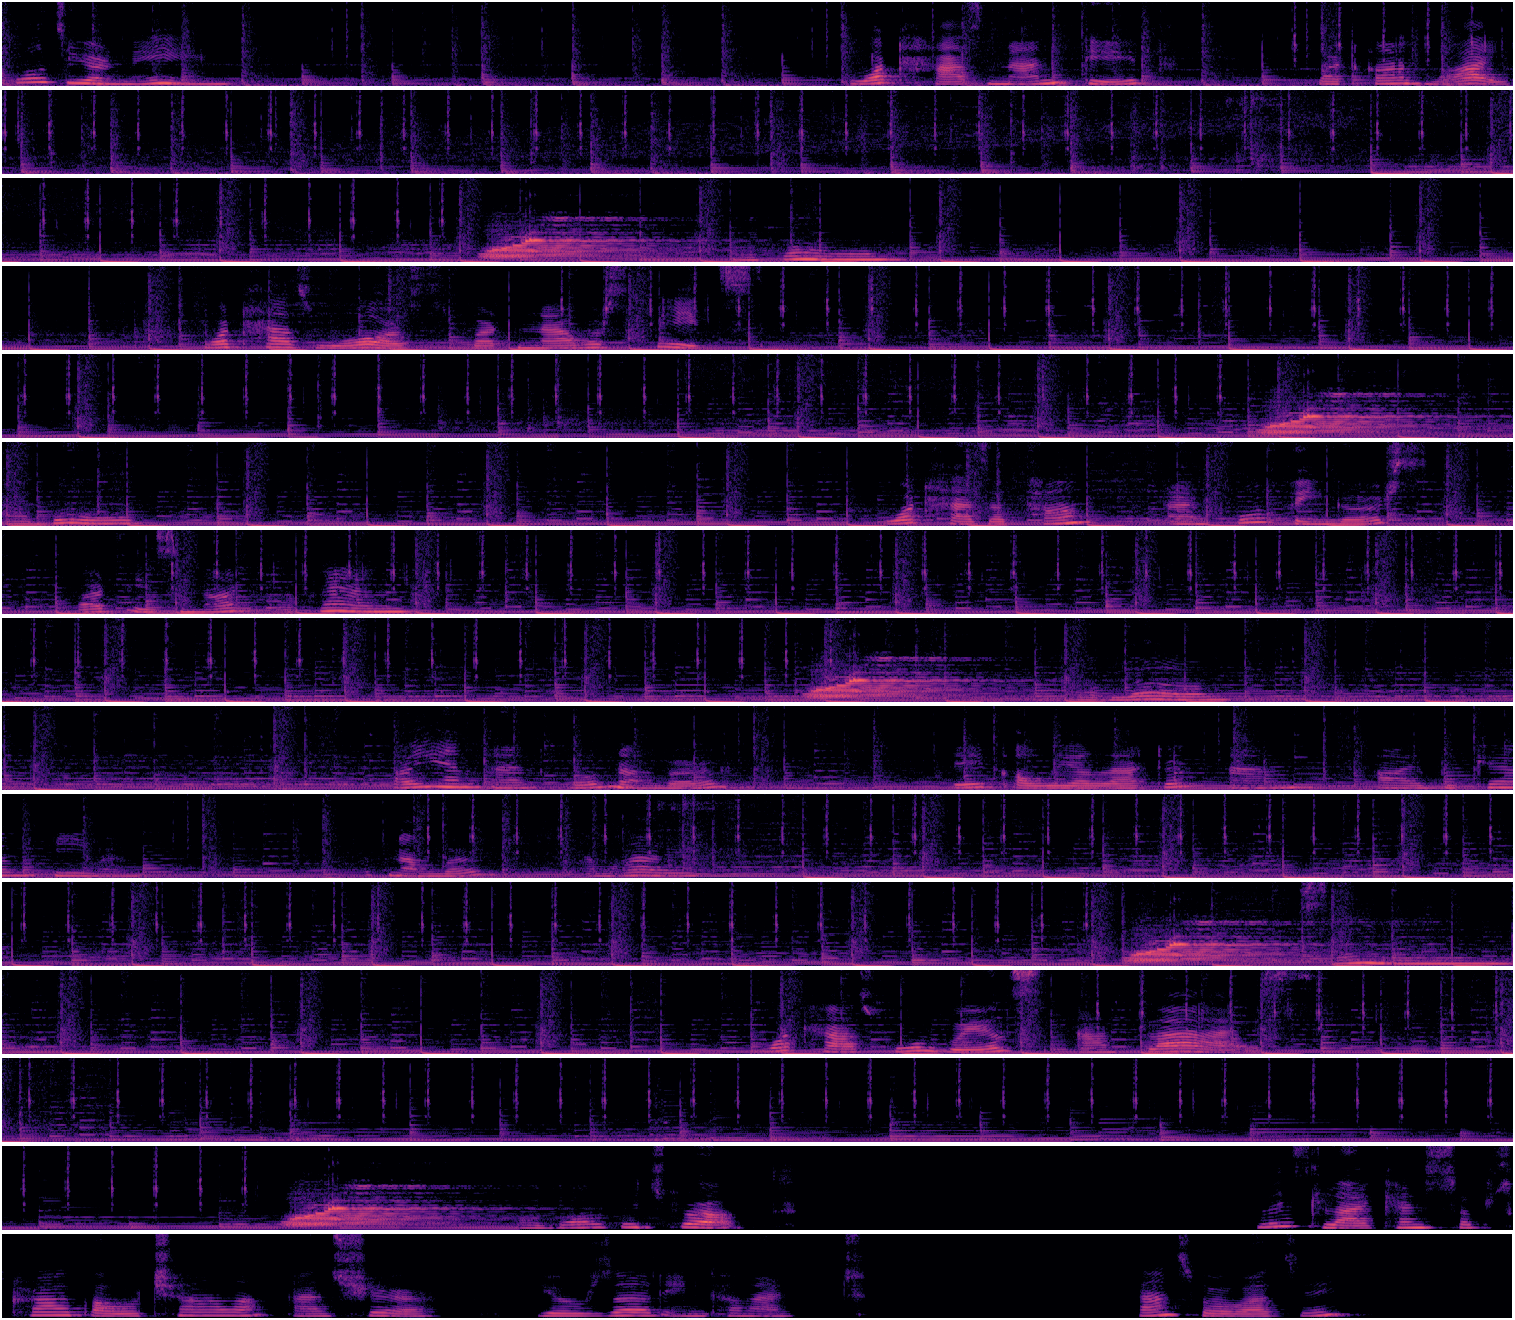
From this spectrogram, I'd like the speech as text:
What's your name? What has many teeth but can't bite? What has words but never speaks? A book. What has a thumb and four fingers but is not a hand? I am an odd number. Take away a letter and I became even. What number am I? What has four wheels and flies? Garbage truck. Please like and subscribe our channel and share your result in comment. Thanks for watching.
